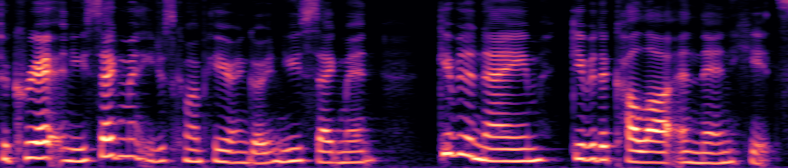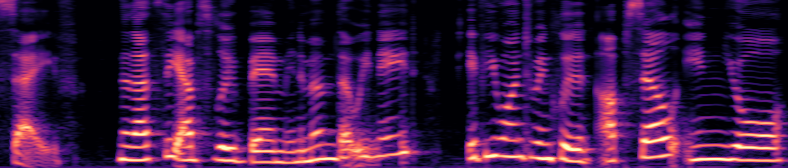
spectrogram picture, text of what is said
To create a new segment, you just come up here and go new segment, give it a name, give it a color, and then hit save. Now that's the absolute bare minimum that we need. If you want to include an upsell in your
